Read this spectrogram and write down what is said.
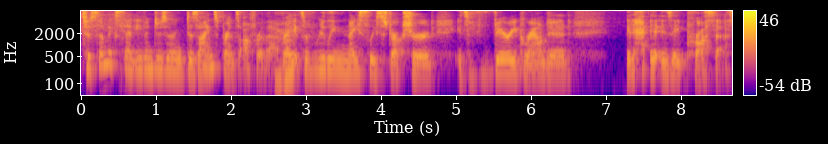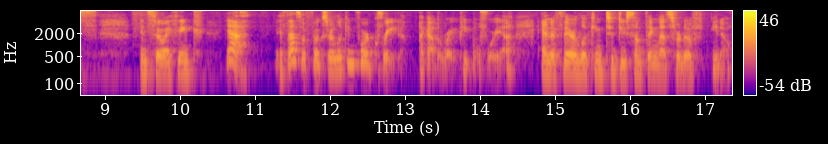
to some extent even doing design sprints offer that, mm-hmm. right? It's a really nicely structured, it's very grounded it, it is a process. And so I think, yeah, if that's what folks are looking for, great. I got the right people for you. And if they're looking to do something that's sort of, you know,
